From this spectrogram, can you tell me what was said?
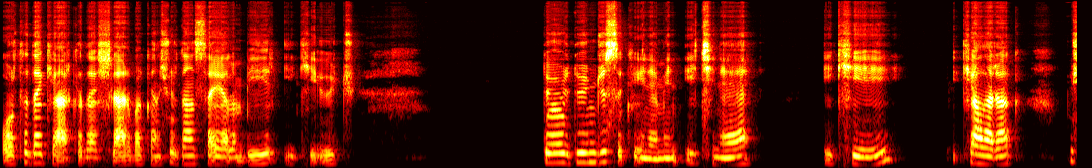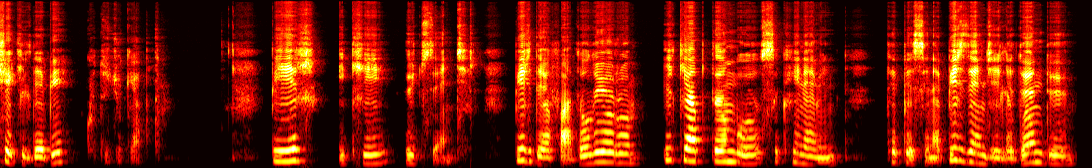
Ortadaki arkadaşlar bakın şuradan sayalım. 1, 2, 3. Dördüncü sık iğnemin içine 2, 2 alarak bu şekilde bir kutucuk yaptım. 1, 2, 3 zincir. Bir defa doluyorum. İlk yaptığım bu sık iğnemin tepesine bir zincirle döndüm.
